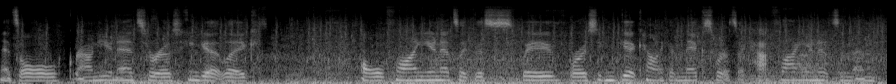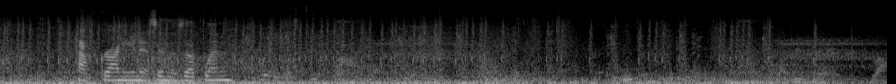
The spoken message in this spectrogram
and it's all ground units, or else you can get like all flying units like this wave, or else you can get kind of like a mix where it's like half flying units and then half ground units in the zeppelin. Prepare to fly.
